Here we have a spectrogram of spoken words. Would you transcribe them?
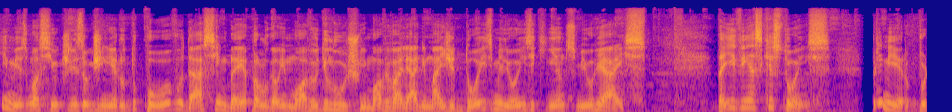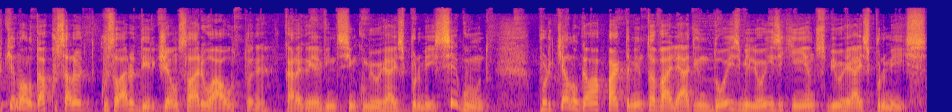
e mesmo assim utiliza o dinheiro do povo, da Assembleia, para alugar um imóvel de luxo, um imóvel avaliado em mais de 2 milhões e 500 mil reais. Daí vem as questões. Primeiro, por que não alugar com o, salário, com o salário dele, que já é um salário alto, né? O cara ganha 25 mil reais por mês. Segundo, por que alugar um apartamento avaliado em 2 milhões e 500 mil reais por mês?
